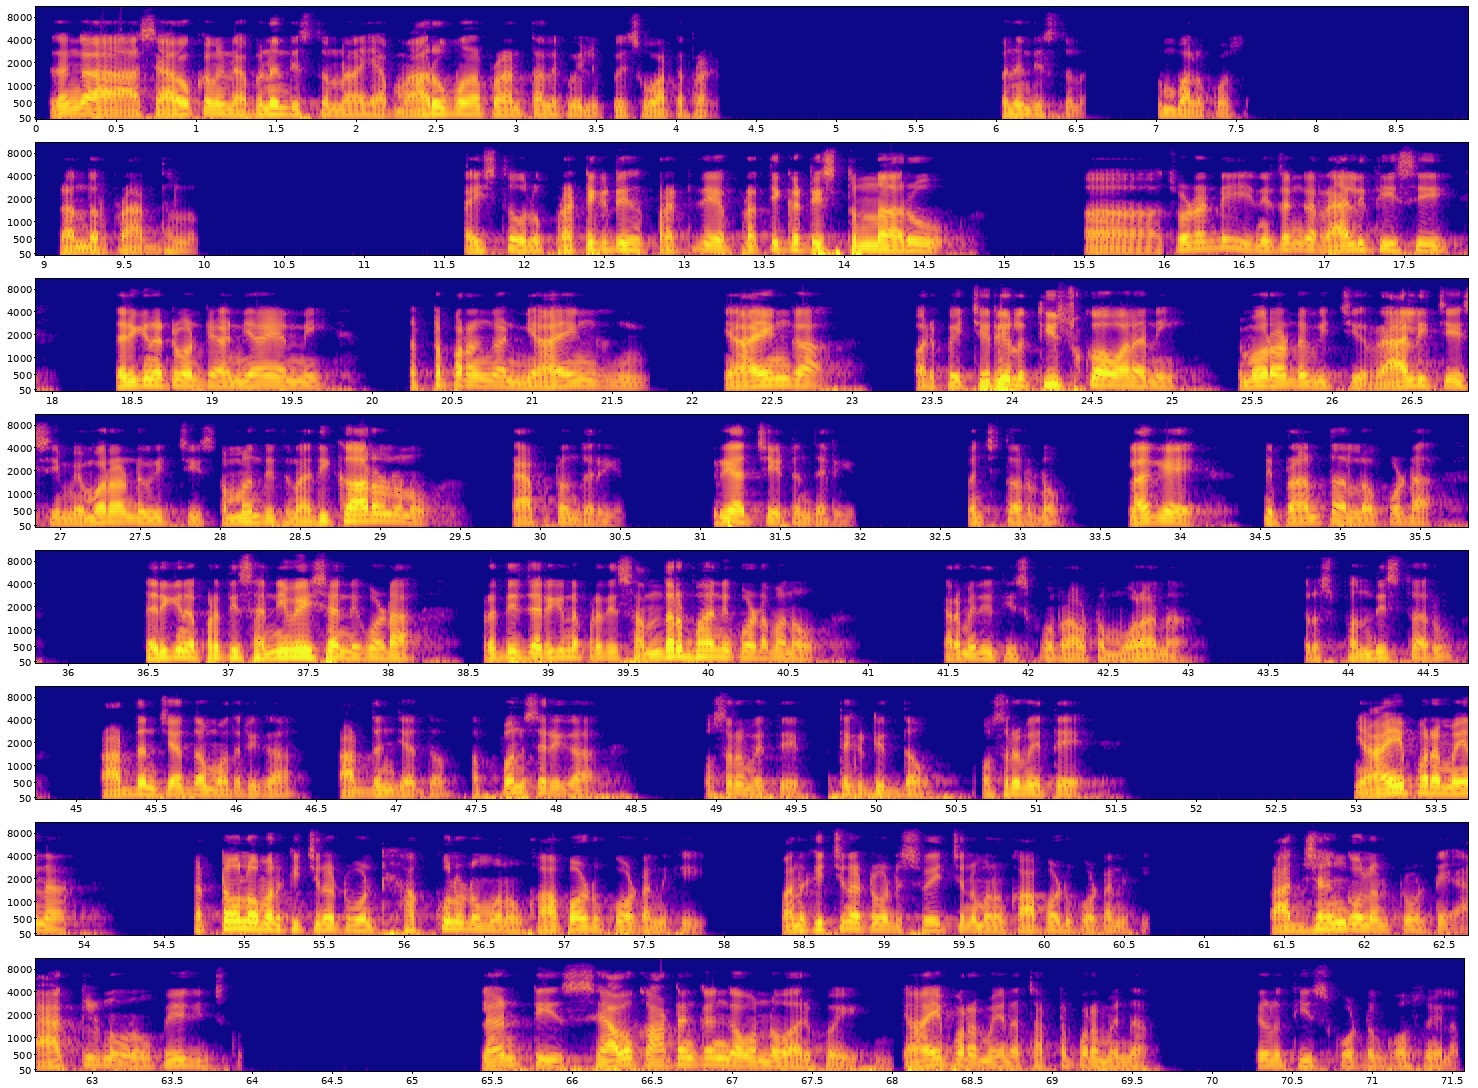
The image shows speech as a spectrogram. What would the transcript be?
నిజంగా ఆ సేవకులను అభినందిస్తున్నా ఆ మారుమూల ప్రాంతాలకు వెళ్ళిపోయి సువార్త ప్రకటన అభినందిస్తున్న కుటుంబాల కోసం. అందరూ ప్రార్థనలో క్రైస్తవులు ప్రతిఘటి ప్రతి ప్రతిఘటిస్తున్నారు. చూడండి నిజంగా ర్యాలీ తీసి జరిగినటువంటి అన్యాయాన్ని చట్టపరంగా న్యాయం న్యాయంగా వారిపై చర్యలు తీసుకోవాలని మెమోరాండం ఇచ్చి ర్యాలీ చేసి మెమోరాండం ఇచ్చి సంబంధిత అధికారులను రేపటం జరిగింది. ఫిర్యాదు చేయటం జరిగింది. మంచి తరుణం. అలాగే అన్ని ప్రాంతాల్లో కూడా జరిగిన ప్రతి సన్నివేశాన్ని కూడా ప్రతి జరిగిన ప్రతి సందర్భాన్ని కూడా మనం తెర మీదకి తీసుకొని రావటం మూలాన అందరూ స్పందిస్తారు. ప్రార్థన చేద్దాం మొదటిగా. ప్రార్థన చేద్దాం. తప్పనిసరిగా అవసరమైతే ప్రతిఘటిద్దాం అవసరమైతే న్యాయపరమైన చట్టంలో మనకిచ్చినటువంటి హక్కులను మనం కాపాడుకోవడానికి మనకిచ్చినటువంటి స్వేచ్ఛను మనం కాపాడుకోవడానికి రాజ్యాంగంలో ఉన్నటువంటి యాక్ట్లను మనం ఉపయోగించుకో ఇలాంటి సేవకు ఆటంకంగా ఉన్న వారిపై న్యాయపరమైన చట్టపరమైన చర్యలు తీసుకోవటం కోసం ఇలా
